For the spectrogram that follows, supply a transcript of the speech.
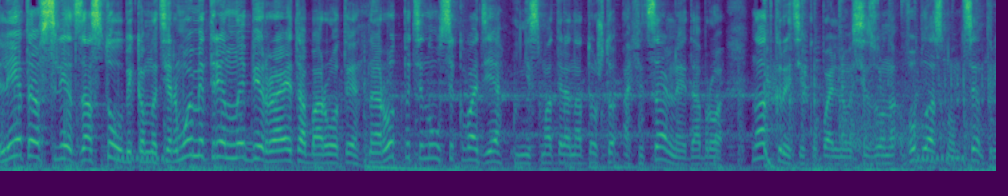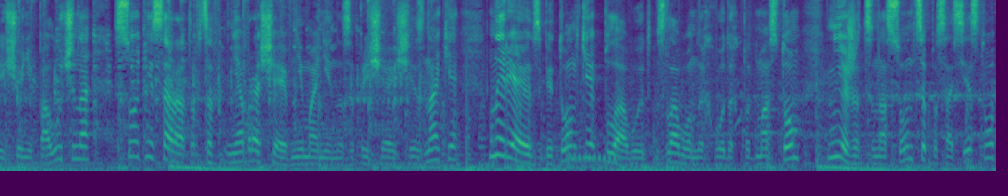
Лето вслед за столбиком на термометре набирает обороты. Народ потянулся к воде. И несмотря на то, что официальное добро на открытие купального сезона в областном центре еще не получено, сотни саратовцев, не обращая внимания на запрещающие знаки, ныряют с бетонки, плавают в зловонных водах под мостом, нежатся на солнце по соседству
